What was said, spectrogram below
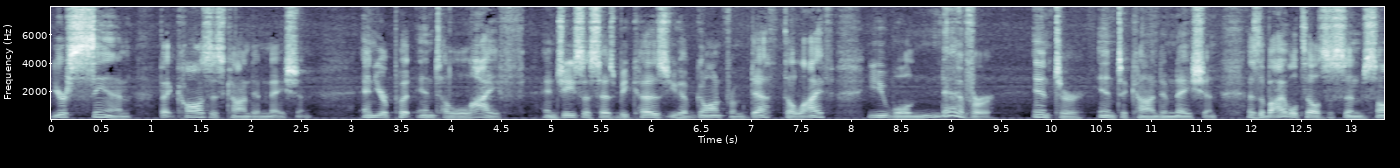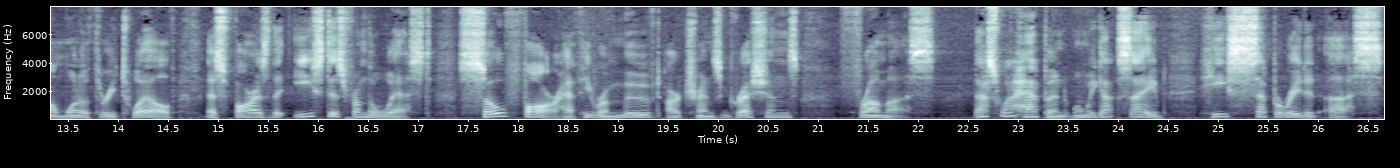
your sin that causes condemnation, and you're put into life. And Jesus says, Because you have gone from death to life, you will never enter into condemnation. As the Bible tells us in Psalm 103:12, as far as the east is from the west, so far hath he removed our transgressions from us. That's what happened when we got saved. He separated us.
